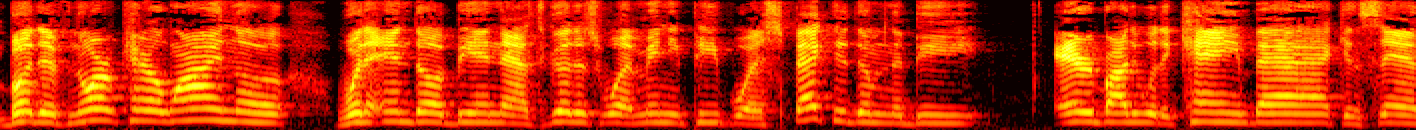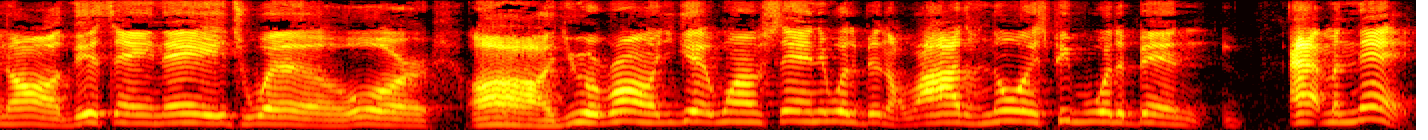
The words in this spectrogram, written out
But if North Carolina would end up being as good as what many people expected them to be, everybody would have came back and saying, "Oh, this ain't age well," or "Oh, you were wrong." You get what I'm saying? It would have been a lot of noise. People would have been at my neck.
